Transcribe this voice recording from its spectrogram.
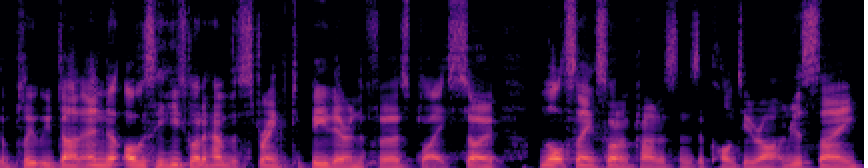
completely done. And obviously, he's got to have the strength to be there in the first place. So I'm not saying Soren Kragh is a Conti right. I'm just saying,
